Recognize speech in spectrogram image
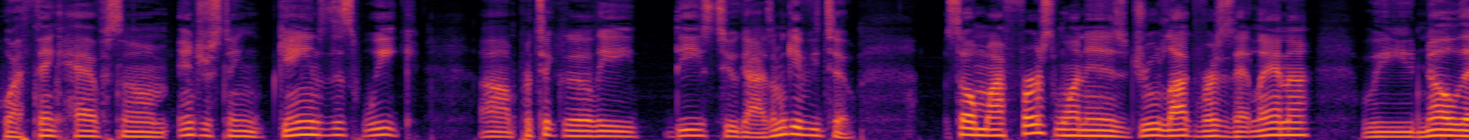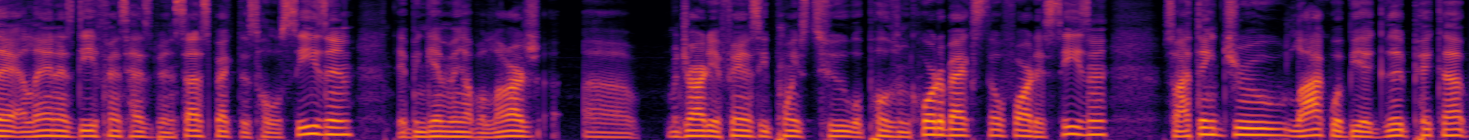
who I think have some interesting games this week. Uh, particularly these two guys. I'm gonna give you two. So my first one is Drew Lock versus Atlanta. We know that Atlanta's defense has been suspect this whole season. They've been giving up a large uh, majority of fantasy points to opposing quarterbacks so far this season. So I think Drew Lock would be a good pickup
